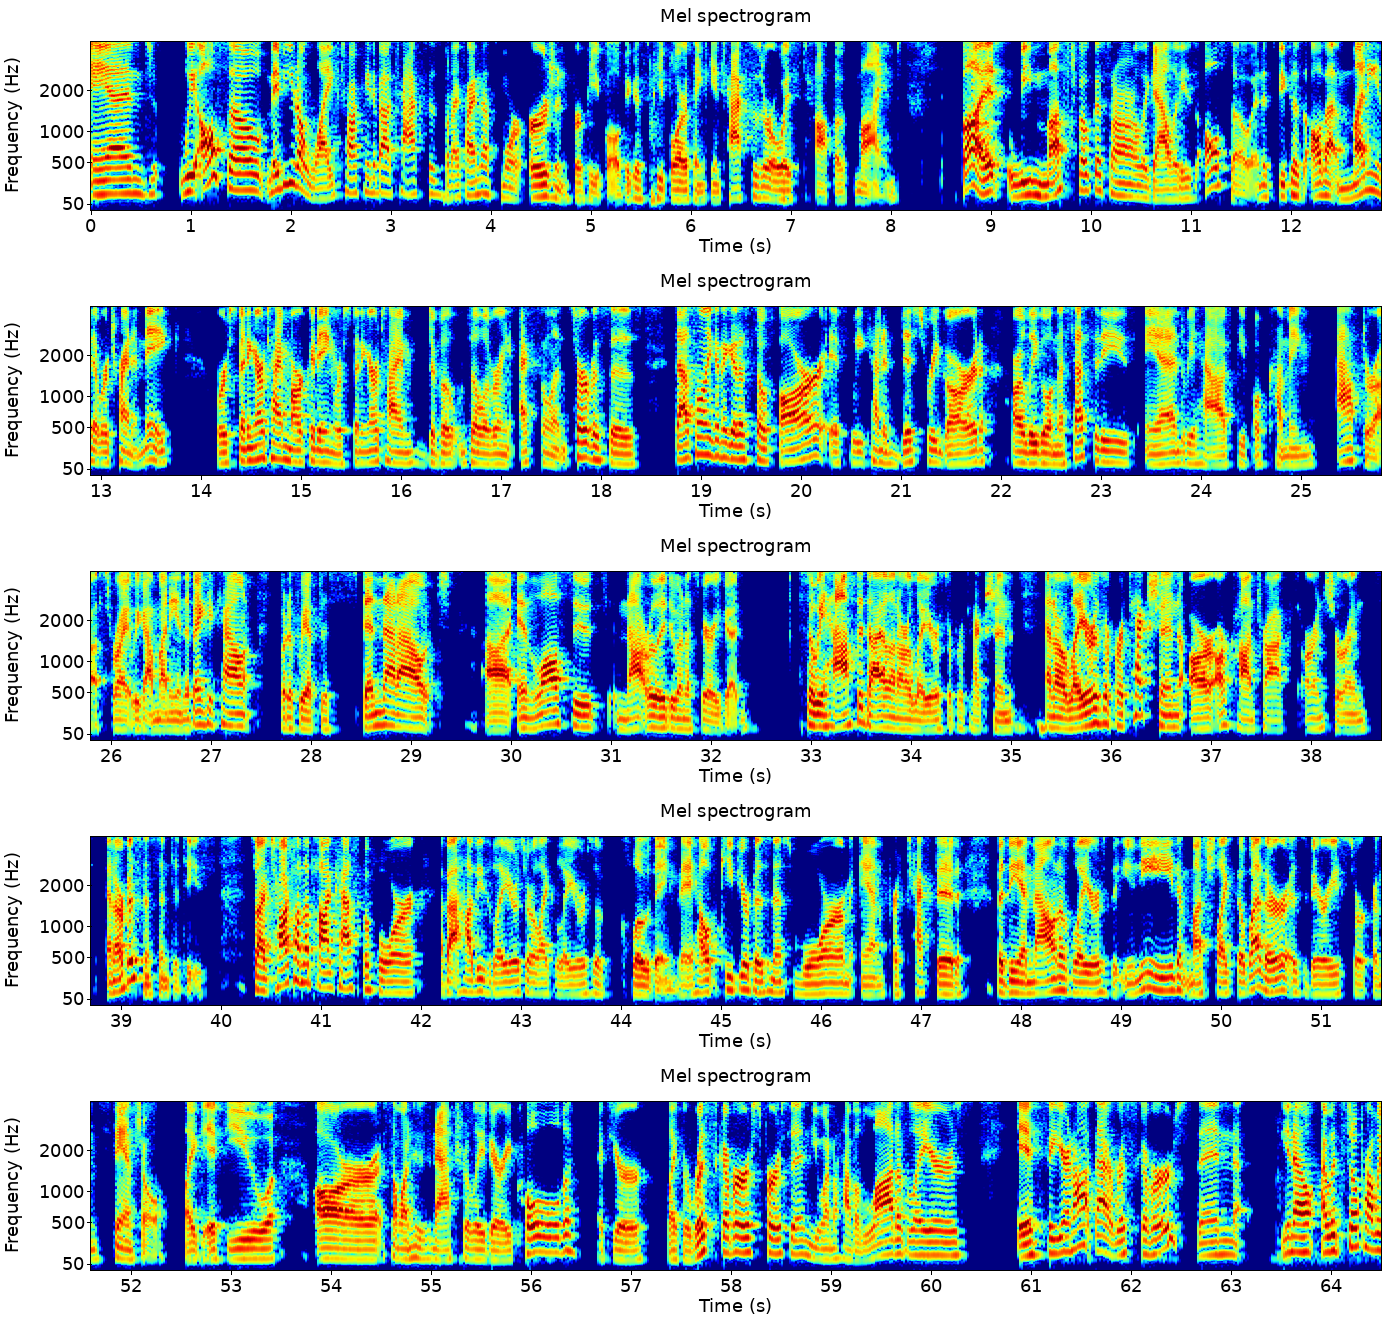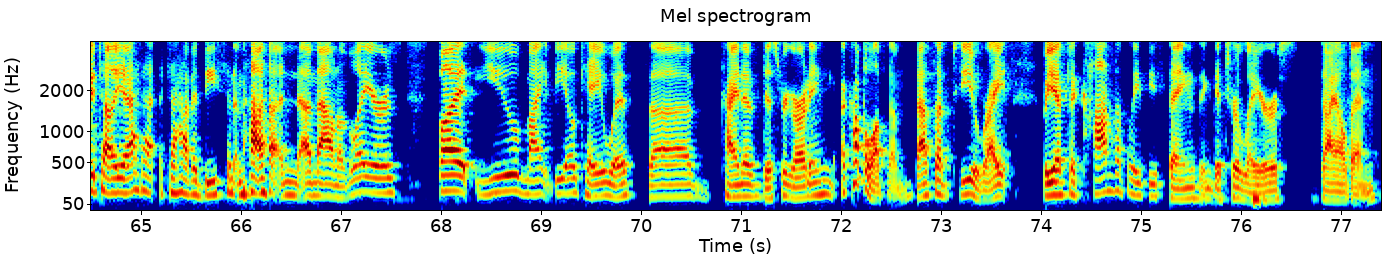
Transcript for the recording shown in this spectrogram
And we also, maybe you don't like talking about taxes, but I find that's more urgent for people because people are thinking taxes are always top of mind. But we must focus on our legalities also. And it's because all that money that we're trying to make, we're spending our time marketing, we're spending our time de- delivering excellent services. That's only going to get us so far if we kind of disregard our legal necessities and we have people coming after us, right? We got money in the bank account, but if we have to spend that out uh, in lawsuits, not really doing us very good. So we have to dial in our layers of protection. And our layers of protection are our contracts, our insurance, and our business entities. So I've talked on the podcast before about how these layers are like layers of clothing. They help keep your business warm and protected. But the amount of layers that you need, much like the weather, is very circumstantial. Like if you are someone who's naturally very cold, if you're like a risk averse person, you want to have a lot of layers if you're not that risk averse, then you know I would still probably tell you to have a decent amount amount of layers, but you might be okay with uh, kind of disregarding a couple of them. That's up to you, right? But you have to contemplate these things and get your layers dialed in.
